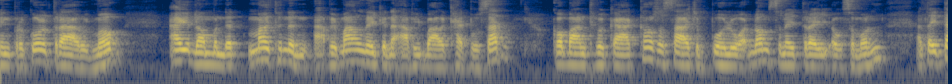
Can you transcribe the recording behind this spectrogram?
និងប្រគល់ត្រារួចមកឯកឧត្តមបណ្ឌិតម៉ៅធនិនអភិបាលនៃគណៈអភិបាលខេត្តពោធិ៍សាត់ក៏បានធ្វើការកោតសរសើរចំពោះលោកឧត្តមសេនីយ៍ត្រីអុកសមុនអតីត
